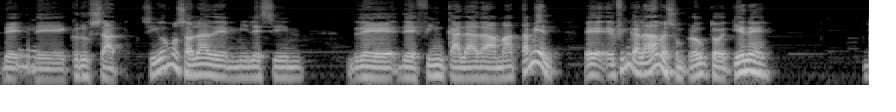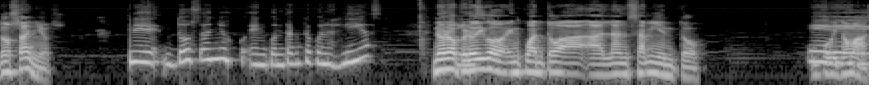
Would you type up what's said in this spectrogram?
de, Cruzat, ¿sí? Vamos a hablar de Milesim, de, Finca La Dama. También, eh, Finca La Dama es un producto que tiene dos años. Tiene dos años en contacto con las lías. No, no, pero digo, en cuanto a, lanzamiento, un poquito más.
